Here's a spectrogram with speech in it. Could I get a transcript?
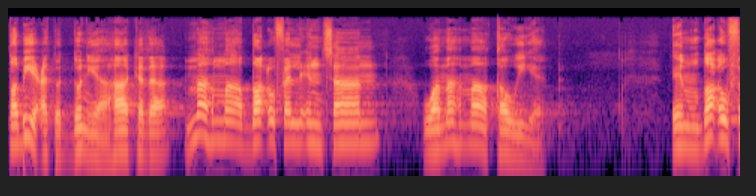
طبيعة الدنيا هكذا مهما ضعف الإنسان ومهما قوي. إن ضعف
